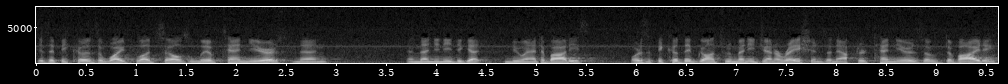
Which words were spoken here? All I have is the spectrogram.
Is it because the white blood cells live 10 years and then, and then you need to get new antibodies? Or is it because they've gone through many generations and after 10 years of dividing,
